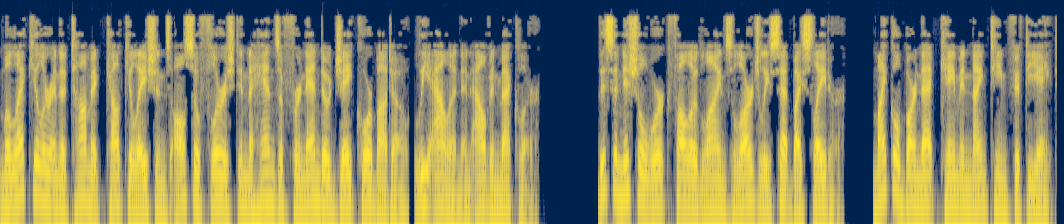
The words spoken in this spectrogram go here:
Molecular and atomic calculations also flourished in the hands of Fernando J. Corbato, Lee Allen and Alvin Meckler. This initial work followed lines largely set by Slater. Michael Barnett came in 1958.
